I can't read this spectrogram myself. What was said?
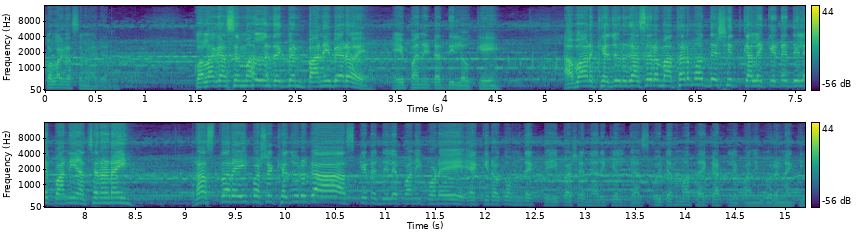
কলা গাছে মারেন। কলা গাছে মারলে দেখবেন পানি বেরোয়। এই পানিটা দিল কে? আবার খেজুর গাছের মাথার মধ্যে শীতকালে কেটে দিলে পানি আছে না নাই? রাস্তার এই পাশে খেজুর গাছ কেটে দিলে পানি পড়ে। একই রকম দেখতে এই পাশে নারকেল গাছ, ওইটার মাথায় কাটলে পানি পড়ে নাকি?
